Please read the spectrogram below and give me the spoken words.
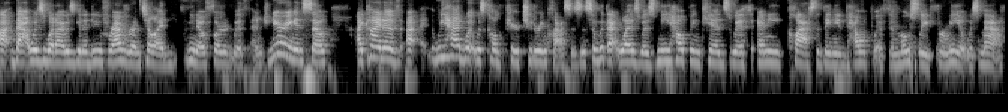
I, that was what I was going to do forever until I, you know, flirted with engineering. And so I kind of, uh, we had what was called peer tutoring classes. And so what that was, was me helping kids with any class that they needed help with. And mostly for me, it was math.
